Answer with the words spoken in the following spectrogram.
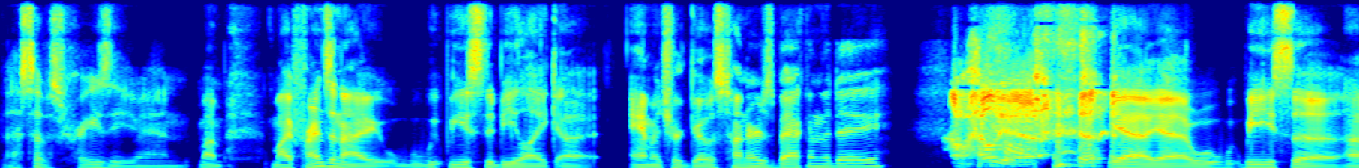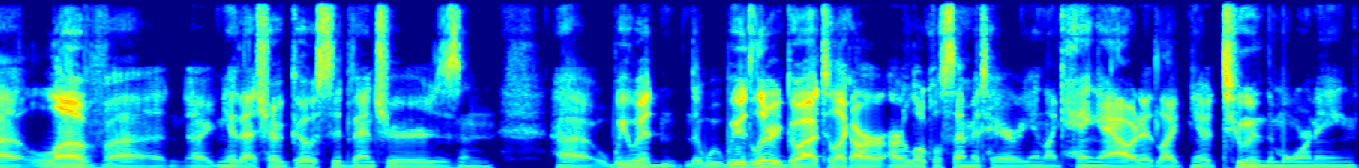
that stuff's crazy man my, my friends and i we, we used to be like uh, amateur ghost hunters back in the day oh hell yeah. yeah, yeah. We used to uh, love uh, uh, you know that show Ghost Adventures, and uh, we would we would literally go out to like our, our local cemetery and like hang out at like you know two in the morning,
